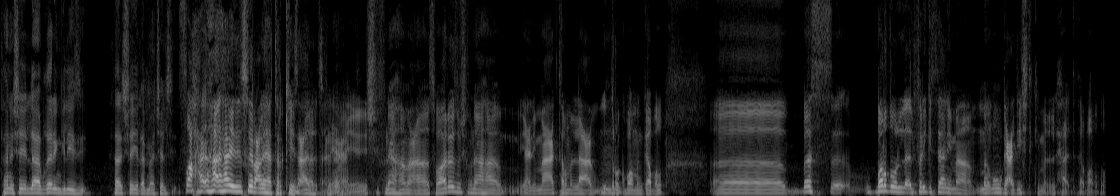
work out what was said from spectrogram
ثاني شيء اللاعب غير إنجليزي ثالث شيء يلعب مع تشيلسي. صح ها- هاي يصير عليها تركيز عادة أتفق يعني. شفناها مع سواريز وشفناها يعني مع أكثر من لاعب. دروجبا من قبل. أه بس برضو الفريق الثاني ما ما- مو قاعد يشتكي من الحادثة برضو.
